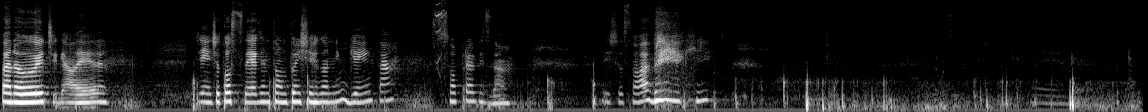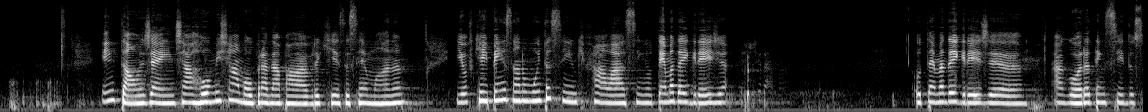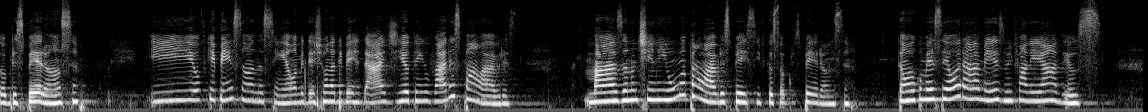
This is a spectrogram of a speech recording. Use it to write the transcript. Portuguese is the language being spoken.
Boa noite, galera. Gente, eu tô cega, então não tô enxergando ninguém, tá? Só para avisar. Deixa eu só abrir aqui. É. Então, gente, a Rô me chamou para dar a palavra aqui essa semana. E eu fiquei pensando muito assim, o que falar, assim, o tema da igreja. O tema da igreja agora tem sido sobre esperança. E eu fiquei pensando assim, ela me deixou na liberdade e eu tenho várias palavras, mas eu não tinha nenhuma palavra específica sobre esperança. Então eu comecei a orar mesmo e falei, ah Deus,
